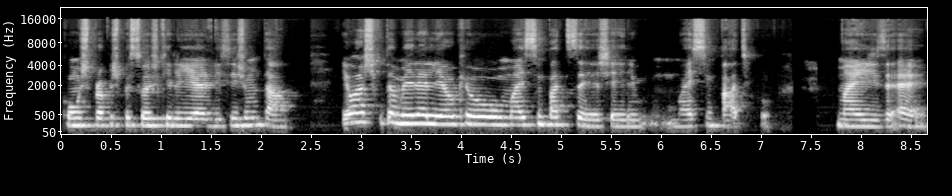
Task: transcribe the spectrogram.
com as próprias pessoas que ele ia ali se juntar. Eu acho que também ele ali é o que eu mais simpatizei, achei ele mais simpático. Mas é,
